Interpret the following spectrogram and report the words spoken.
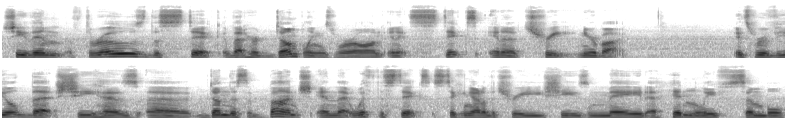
She then throws the stick that her dumplings were on and it sticks in a tree nearby. It's revealed that she has uh, done this a bunch and that with the sticks sticking out of the tree, she's made a hidden leaf symbol.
